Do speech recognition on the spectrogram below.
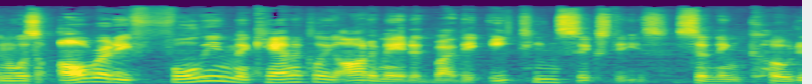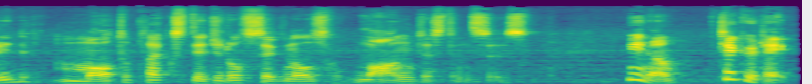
and was already fully mechanically automated by the 1860s, sending coded, multiplex digital signals long distances. You know, ticker tape.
